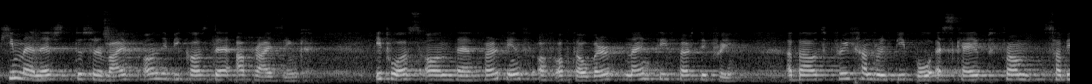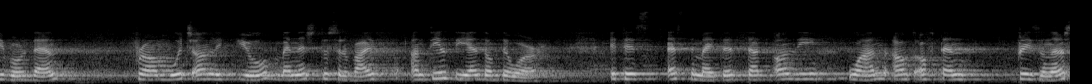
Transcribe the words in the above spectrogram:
He managed to survive only because of the uprising. It was on the 13th of October 1933. About 300 people escaped from Sobibor then, from which only few managed to survive until the end of the war. It is estimated that only one out of ten prisoners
